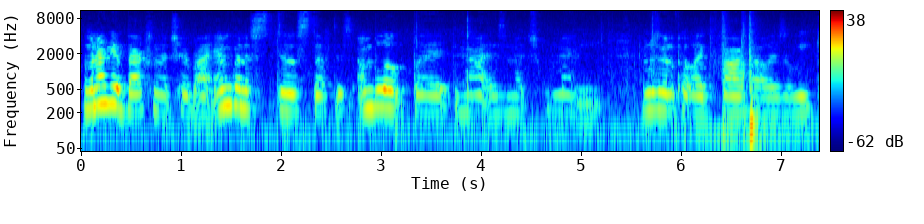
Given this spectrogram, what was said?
And when I get back from the trip I am gonna still stuff this envelope but not as much money. I'm just gonna put like five dollars a week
